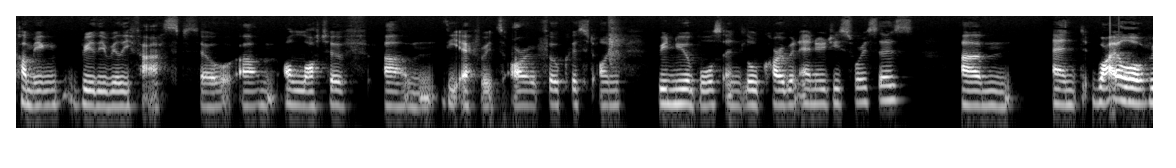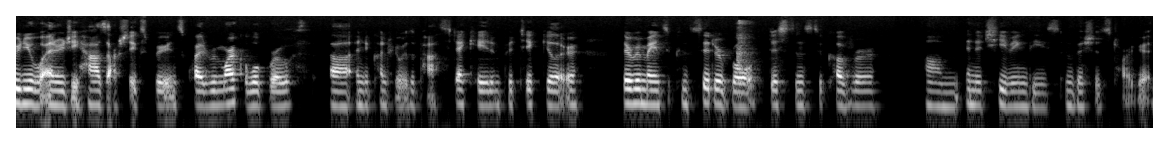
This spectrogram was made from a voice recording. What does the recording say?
coming really, really fast. So um, a lot of um, the efforts are focused on renewables and low carbon energy sources. Um, and while renewable energy has actually experienced quite remarkable growth uh, in the country over the past decade in particular, there remains a considerable distance to cover um, in achieving these ambitious targets.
